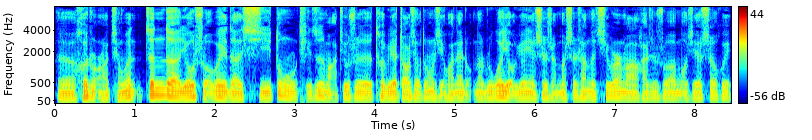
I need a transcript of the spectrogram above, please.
呃，何总啊，请问真的有所谓的吸动物体质吗？就是特别招小动物喜欢那种。那如果有，原因是什么？身上的气味吗？还是说某些社会，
